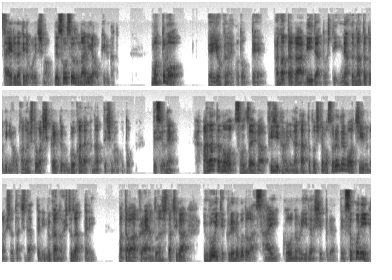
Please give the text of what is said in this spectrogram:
伝えるだけで終えてしまう。で、そうすると何が起きるかと。最も良くないことって、あなたがリーダーとしていなくなった時に他の人がしっかりと動かなくなってしまうことですよね。あなたの存在がフィジカルになかったとしても、それでもチームの人たちだったり、部下の人だったり、またはクライアントの人たちが動いてくれることが最高のリーダーシップであって、そこに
